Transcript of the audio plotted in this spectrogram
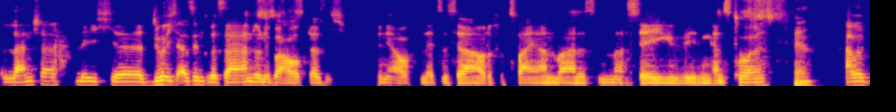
landschaftlich äh, durchaus interessant und überhaupt, also ich bin ja auch letztes Jahr oder vor zwei Jahren war das in Marseille gewesen, ganz toll. Ja. Aber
